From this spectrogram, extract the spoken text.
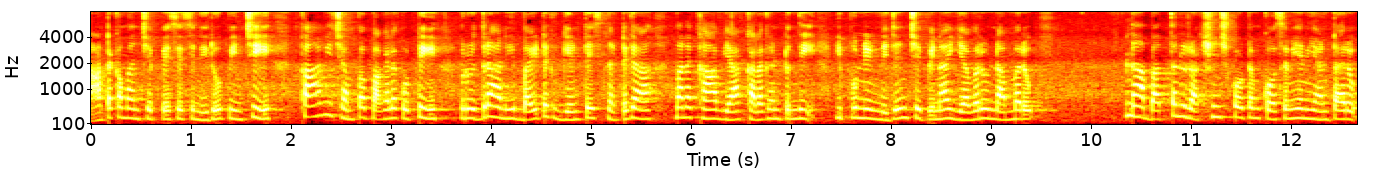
నాటకం అని చెప్పేసేసి నిరూపించి కావ్య చెంప పగలకొట్టి రుద్రాని బయటకు గెంటేసినట్టుగా మన కావ్య కలగంటుంది. ఇప్పుడు నేను నిజం చెప్పినా ఎవరు నమ్మరు. నా భర్తను రక్షించుకోవటం కోసమే అని అంటారు.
